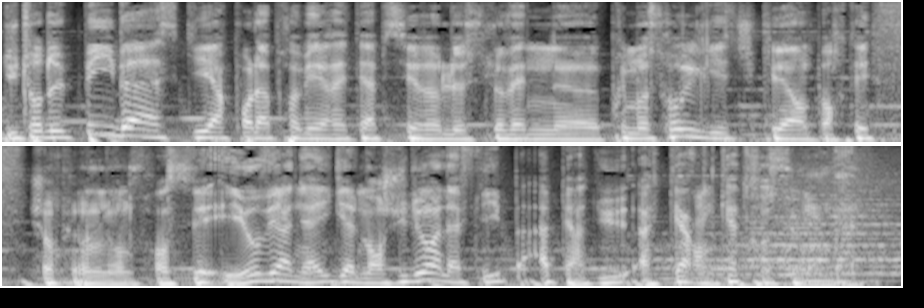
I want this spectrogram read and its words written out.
du Tour de Pays Basque. Hier, pour la première étape, c'est le Slovène euh, Primoz Roglic qui a emporté champion du monde français et Auvergnat également. Julien Alaphilippe a perdu à 44 secondes.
